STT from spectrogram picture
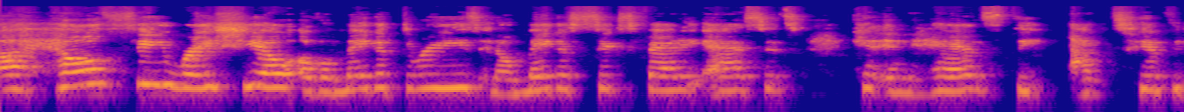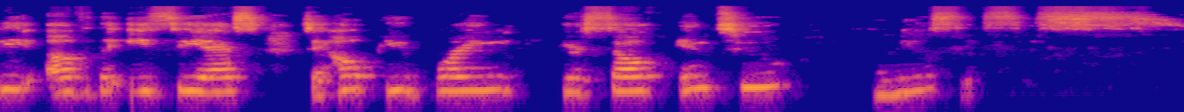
A healthy ratio of omega 3s and omega 6 fatty acids can enhance the activity of the ECS to help you bring yourself into homeostasis.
